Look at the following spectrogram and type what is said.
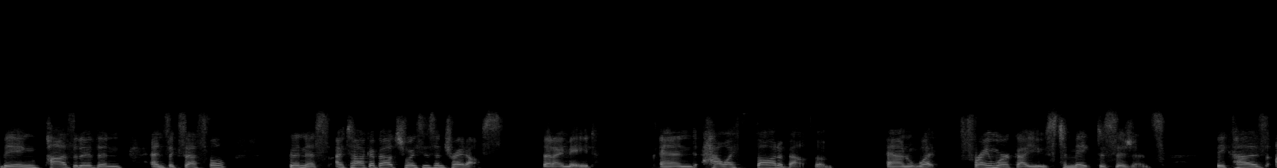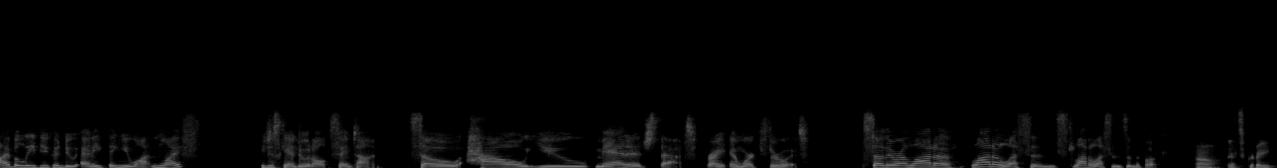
being positive and, and successful. Goodness, I talk about choices and trade offs that I made and how I thought about them and what framework I use to make decisions. Because I believe you can do anything you want in life, you just can't do it all at the same time. So, how you manage that, right, and work through it so there are a lot of lot of lessons, a lot of lessons in the book. Oh, that's great.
